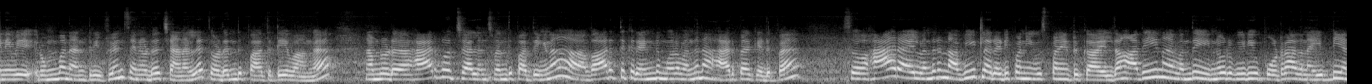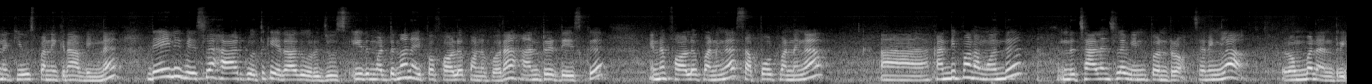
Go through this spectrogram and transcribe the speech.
எனிவே ரொம்ப நன்றி ஃப்ரெண்ட்ஸ் என்னோட சேனலை தொடர்ந்து பார்த்துட்டே வாங்க. நம்மளோட ஹேர் க்ரோத் சேலஞ்ச் வந்து பார்த்திங்கன்னா வாரத்துக்கு ரெண்டு முறை வந்து நான் ஹேர் பேக் எடுப்பேன். ஸோ ஹேர் ஆயில் வந்துட்டு நான் வீட்டில் ரெடி பண்ணி யூஸ் பண்ணிகிட்டு இருக்க ஆயில் தான். அதையும் நான் வந்து இன்னொரு வீடியோ போடுறேன். அதை நான் எப்படி எனக்கு யூஸ் பண்ணிக்கிறேன் அப்படின்னு டெய்லி பேஸில் ஹேர் க்ரோத்துக்கு ஏதாவது ஒரு ஜூஸ் இது மட்டும்தான் நான் இப்போ ஃபாலோ பண்ண போகிறேன் ஹண்ட்ரட் டேஸ்க்கு என்ன ஃபாலோ பண்ணுங்கள் சப்போர்ட் பண்ணுங்கள் கண்டிப்பாக நம்ம வந்து இந்த சேலஞ்சில் வின் பண்ணுறோம் சரிங்களா? ரொம்ப நன்றி.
